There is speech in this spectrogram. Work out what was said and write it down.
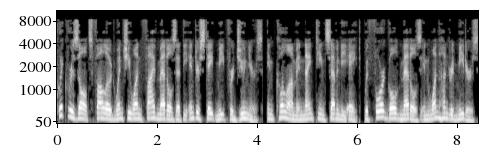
Quick results followed when she won five medals at the interstate meet for juniors, in Kollam in 1978, with four gold medals in 100 metres,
